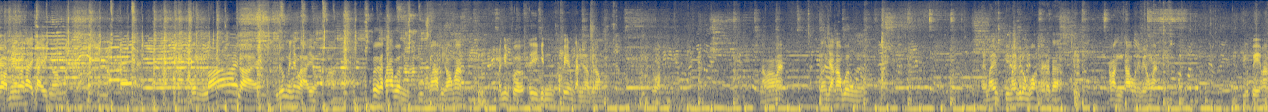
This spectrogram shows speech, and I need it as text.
รอบนี้มาถ่ายไก่พี่น้อง คนหลายหลายเรื่องนี้ยังหลายอยู่เพื่อกระทาเบิ้งมาพี่น้องมามากินเฟอร์เอ้ยกินกาแฟนำกันนะครับพี่น้องเดี๋ยวว่ามามามาเรื่องจากข้าวเบิ้งไอ้ไม้พี่ไม้พี่ลมพอดแล้วก็มากินข้าวกันเลยพี่น้องมากินกาแฟมา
